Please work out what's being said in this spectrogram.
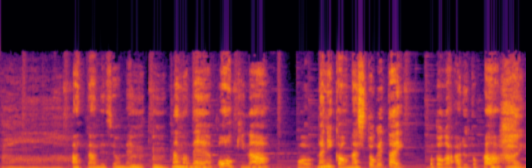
ああったんですよね。うんうん。なので、大きな、こう、何かを成し遂げたいことがあるとか、はい。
